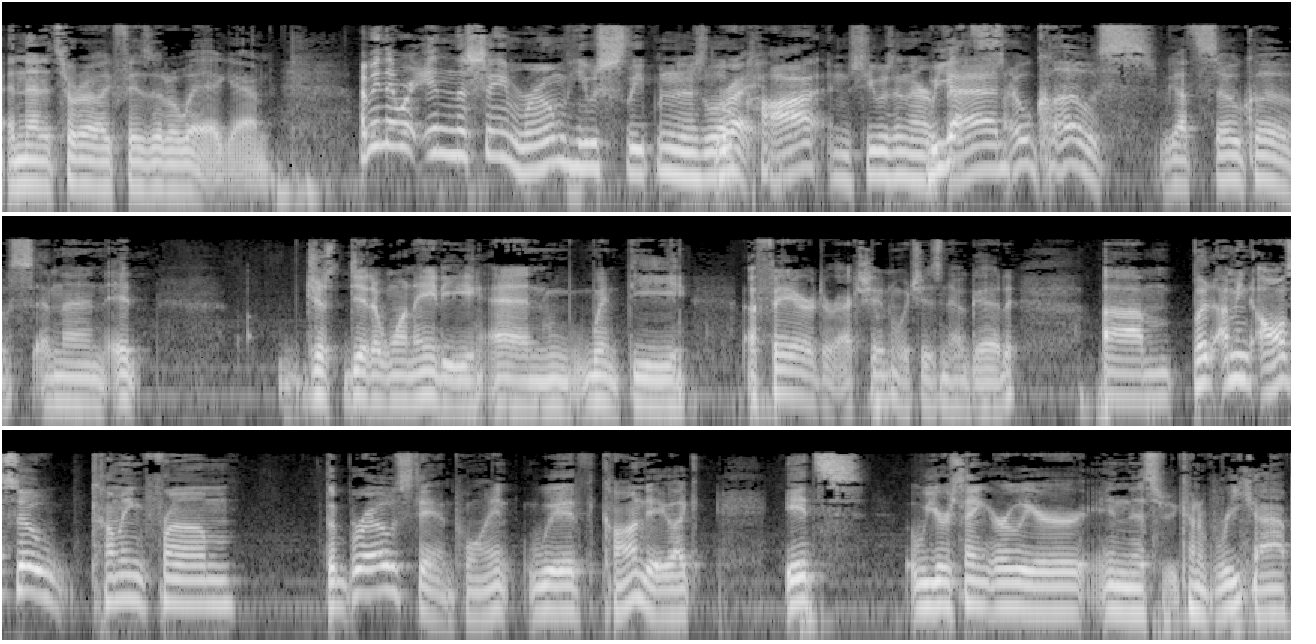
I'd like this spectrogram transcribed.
and then it sort of like fizzled away again. I mean, they were in the same room. He was sleeping in his little Right. cot, and she was in her We bed. got so close. We got so close, and then it just did a 180 and went the affair direction, which is no good. Um, but I mean, also coming from the bro standpoint with Conde, like it's we were saying earlier in this kind of recap.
